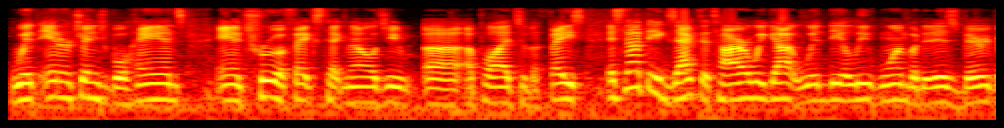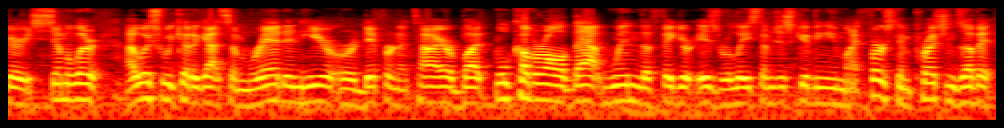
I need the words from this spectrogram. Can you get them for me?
with interchangeable hands and true effects technology uh, applied to the face. It's not the exact attire we got with the Elite One, but it is very, very similar. I wish we could have got some red in here or a different attire, but we'll cover all that when the figure is released. I'm just giving you my first impressions of it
